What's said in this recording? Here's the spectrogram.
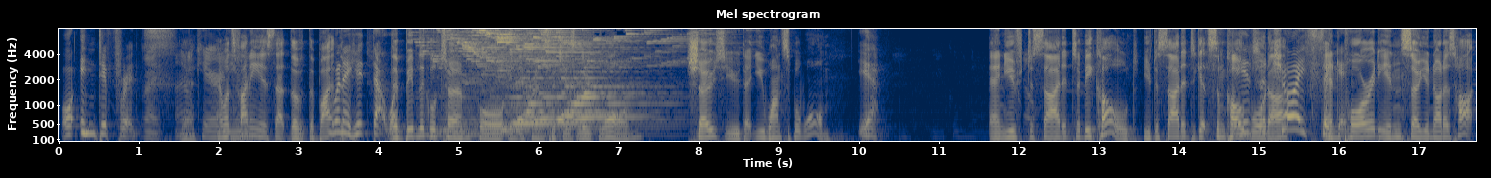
or indifference. Right. I yeah. don't care. And what's anymore. funny is that the the, Bi- You want to the, hit that the biblical term for indifference, which is lukewarm, shows you that you once were warm. yeah. And you've decided to be cold. You've decided to get some cold Here's water and again. pour it in so you're not as hot.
